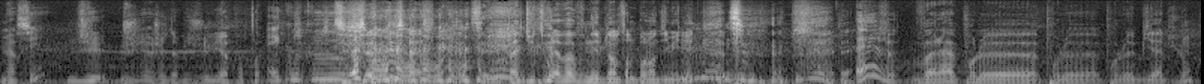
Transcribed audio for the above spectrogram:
Merci. Ju- Julia, je vais t'appeler Julia, pourquoi Et coucou. C'est pas du tout la voix que vous venez d'entendre pendant 10 minutes. Eve, voilà pour le, pour le, pour le biathlon.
